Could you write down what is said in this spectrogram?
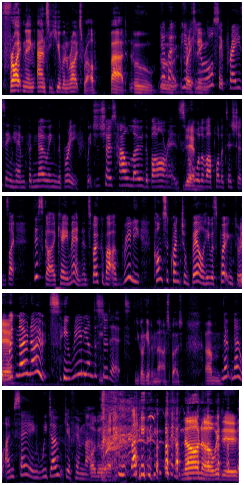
frightening anti-human rights Rob, bad. Boo. Yeah, but, yeah, but you're also praising him for knowing the brief, which shows how low the bar is for Yeah. all of our politicians. Like, this guy came in and spoke about a really consequential bill he was putting through Yeah. with no notes. He really understood it. You've got to give him that, I suppose. Um, No, no, I'm saying we don't give him that. Oh, no, yeah. no, no, we do.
